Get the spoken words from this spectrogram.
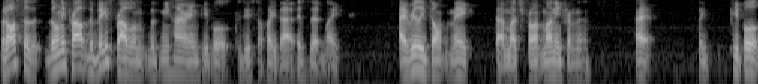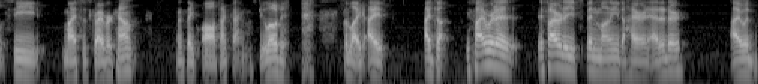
But also the, the only problem, the biggest problem with me hiring people to do stuff like that is that like I really don't make that much money from this. I like people see my subscriber count and think, "Oh, that guy must be loaded." but like I, I don't. If I were to, if I were to spend money to hire an editor, I would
